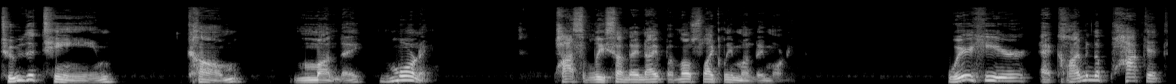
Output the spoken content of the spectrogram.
to the team come Monday morning. Possibly Sunday night, but most likely Monday morning. We're here at Climbing the Pocket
